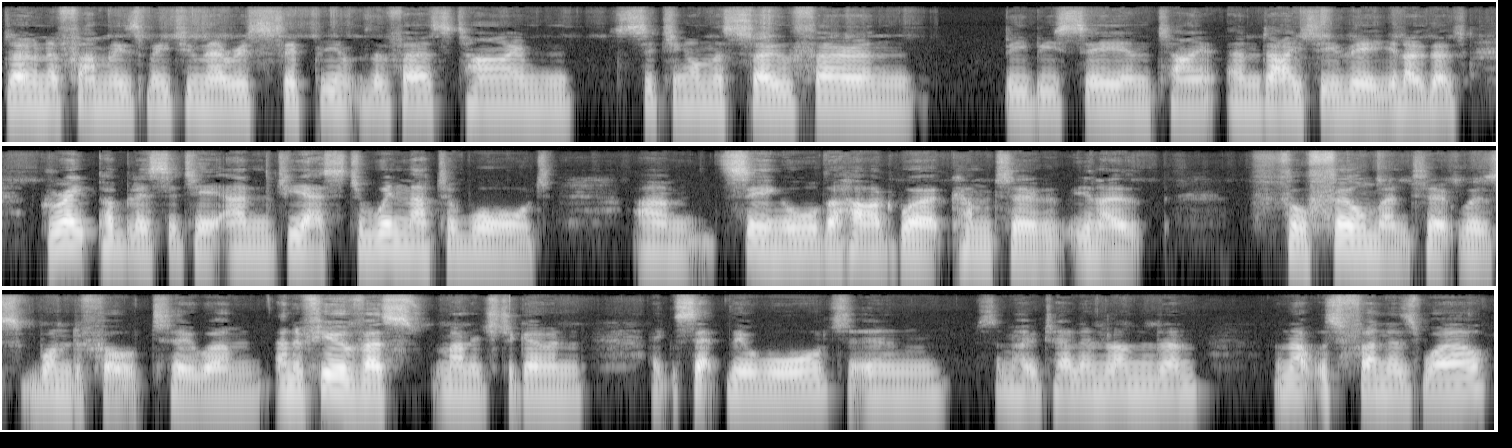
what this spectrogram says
Donor families meeting their recipient for the first time, sitting on the sofa, and BBC and and ITV. You know, there's great publicity, and yes, to win that award, um, seeing all the hard work come to you know fulfillment. It was wonderful to, um, and a few of us managed to go and accept the award in some hotel in London, and that was fun as well.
